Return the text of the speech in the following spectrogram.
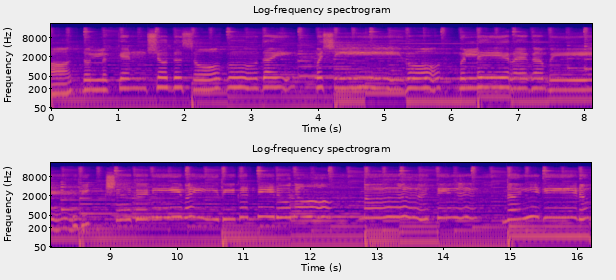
ആദുൽക്കൻ ശുദ്ധ സോഗുദൈ മഷീഹോ മുല്ലേറകമേ രക്ഷകനീ വൈദികർ തിരുനാമത്തിൽ നൽകിയിടും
